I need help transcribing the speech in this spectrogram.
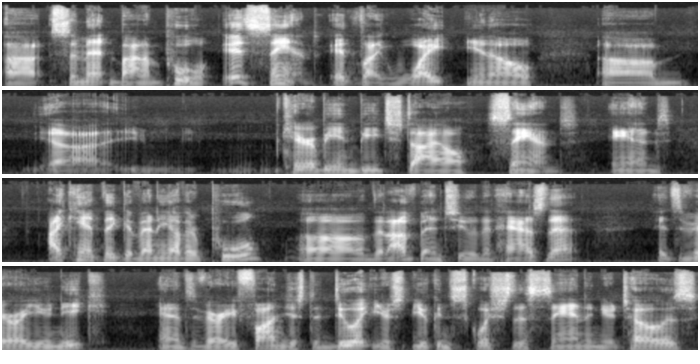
uh, cement bottom pool. It's sand. It's like white, you know, um, uh, Caribbean beach style sand. And I can't think of any other pool uh, that I've been to that has that. It's very unique and it's very fun just to do it. You're, you can squish this sand in your toes,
